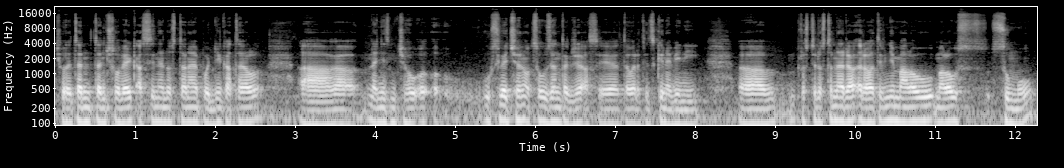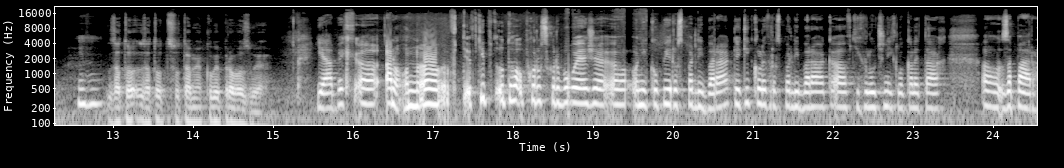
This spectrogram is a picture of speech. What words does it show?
Čili ten, ten člověk asi nedostane podnikatel, a není z ničeho usvědčen, odsouzen, takže asi je teoreticky nevinný. Prostě dostane relativně malou, malou sumu mm-hmm. za, to, za to, co tam jakoby provozuje. Já bych, uh, ano, on, uh, vtip u toho obchodu s chudobou je, že uh, oni koupí rozpadlý barák, jakýkoliv rozpadlý barák uh, v těch vyloučených lokalitách uh, za, pár,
